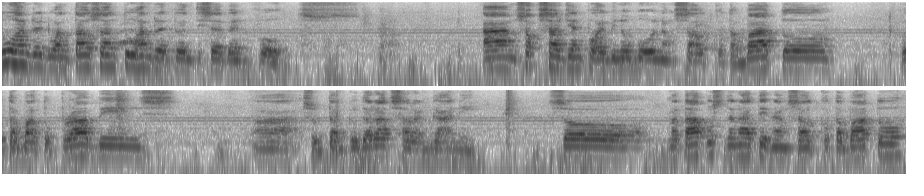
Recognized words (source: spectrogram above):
201,227 votes. Ang SOC Sergeant po ay binubuo ng South Cotabato, Cotabato Province, ah, Sultan Kudarat, Sarangani. So, natapos na natin ang South Cotabato.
